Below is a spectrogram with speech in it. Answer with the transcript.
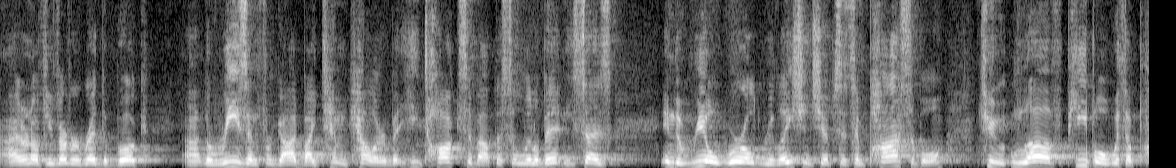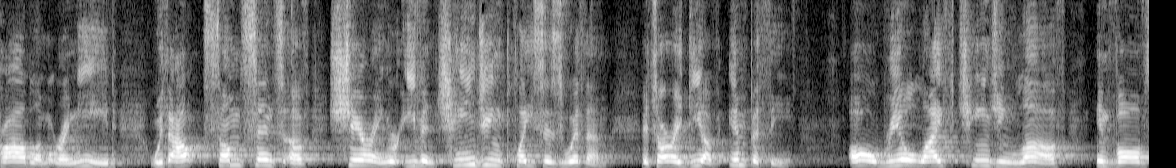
I don't know if you've ever read the book, uh, The Reason for God by Tim Keller, but he talks about this a little bit. And he says, in the real world relationships, it's impossible to love people with a problem or a need without some sense of sharing or even changing places with them. It's our idea of empathy. All real life changing love involves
